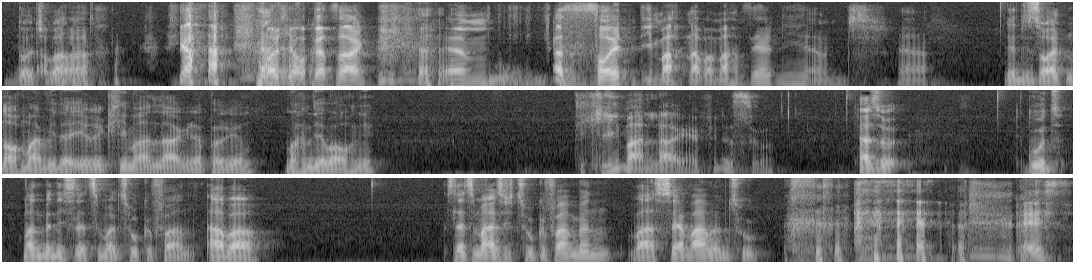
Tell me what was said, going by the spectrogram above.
Deutsche aber Bahn. ja, wollte ich auch gerade sagen. Ähm, also sollten die machen, aber machen sie halt nie. Und ja, Ja, die sollten auch mal wieder ihre Klimaanlagen reparieren. Machen die aber auch nie. die Klimaanlage, findest du? Also, gut, wann bin ich das letzte Mal Zug gefahren? Aber das letzte Mal, als ich Zug gefahren bin, war es sehr warm im Zug. Echt?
